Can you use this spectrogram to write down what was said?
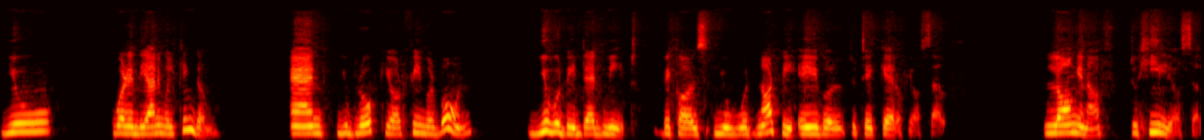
you were in the animal kingdom and you broke your femur bone, you would be dead meat because you would not be able to take care of yourself long enough to heal yourself.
